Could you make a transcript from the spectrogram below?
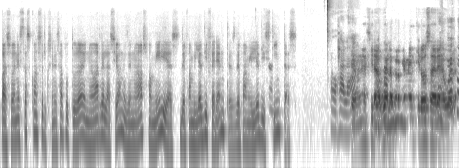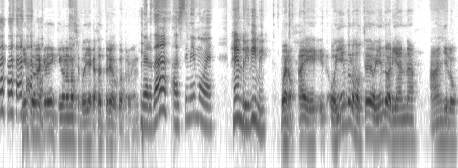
pasó en estas construcciones a futuro de nuevas relaciones, de nuevas familias, de familias diferentes, de familias distintas. Ojalá. Te van a decir, abuela, pero qué mentirosa eres, abuela. ¿Quién te va a creer que uno no se podía casar tres o cuatro veces? ¿Verdad? Así mismo es. Henry, dime. Bueno, eh, oyéndolos a ustedes, oyendo a Ariana, a Angelo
